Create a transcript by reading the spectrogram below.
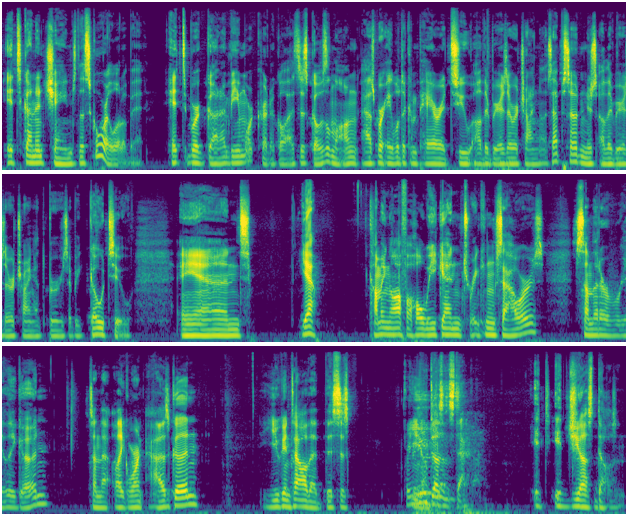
it's gonna change the score a little bit. It we're gonna be more critical as this goes along, as we're able to compare it to other beers that we're trying on this episode and just other beers that we're trying at the breweries that we go to. And yeah, coming off a whole weekend drinking sours, some that are really good, some that like weren't as good, you can tell that this is For You you, know. doesn't stack up. it it just doesn't.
